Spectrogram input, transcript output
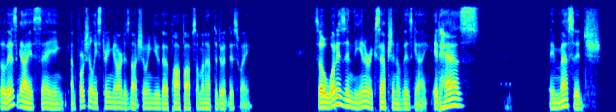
so this guy is saying, unfortunately, StreamYard is not showing you the pop-up, so I'm gonna have to do it this way. So what is in the inner exception of this guy? It has a message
